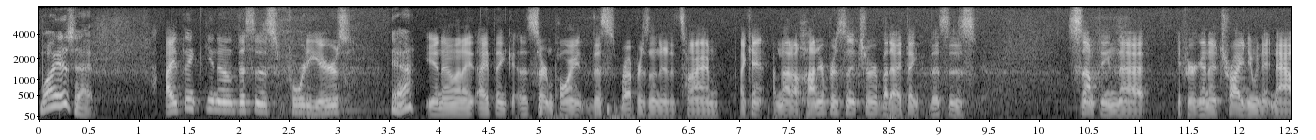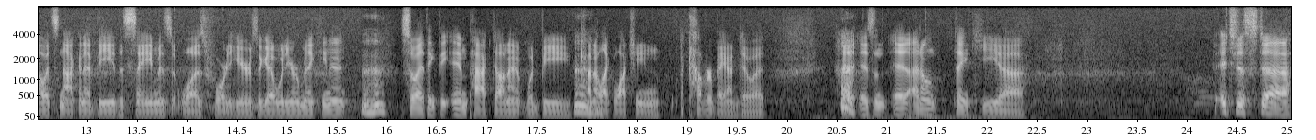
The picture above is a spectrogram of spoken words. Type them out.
Why is that? I think you know this is 40 years. Yeah. You know, and I, I think at a certain point, this represented a time. I can't. I'm not 100 percent sure, but I think this is something that if you're going to try doing it now, it's not going to be the same as it was 40 years ago when you were making it. Uh-huh. So I think the impact on it would be uh-huh. kind of like watching a cover band do it. It isn't it, I don't think he. Uh, it's just. Uh,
